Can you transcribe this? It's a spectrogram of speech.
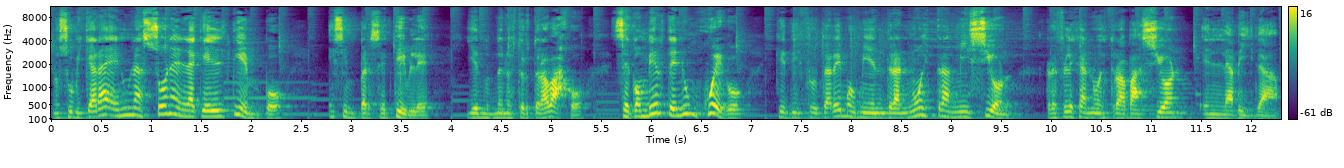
nos ubicará en una zona en la que el tiempo es imperceptible y en donde nuestro trabajo se convierte en un juego que disfrutaremos mientras nuestra misión refleja nuestra pasión en la vida.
